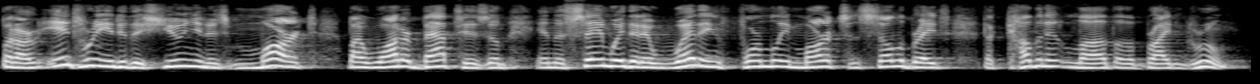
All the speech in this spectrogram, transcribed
but our entry into this union is marked by water baptism in the same way that a wedding formally marks and celebrates the covenant love of a bride and groom.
